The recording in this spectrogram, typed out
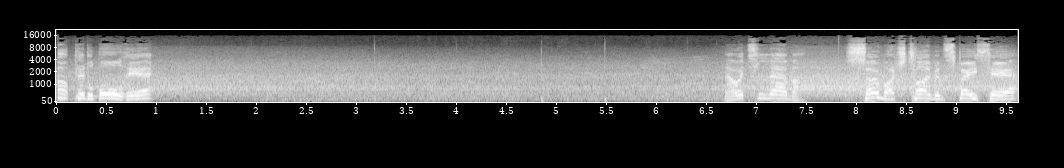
Up little ball here. Now it's Lerma. So much time and space here.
